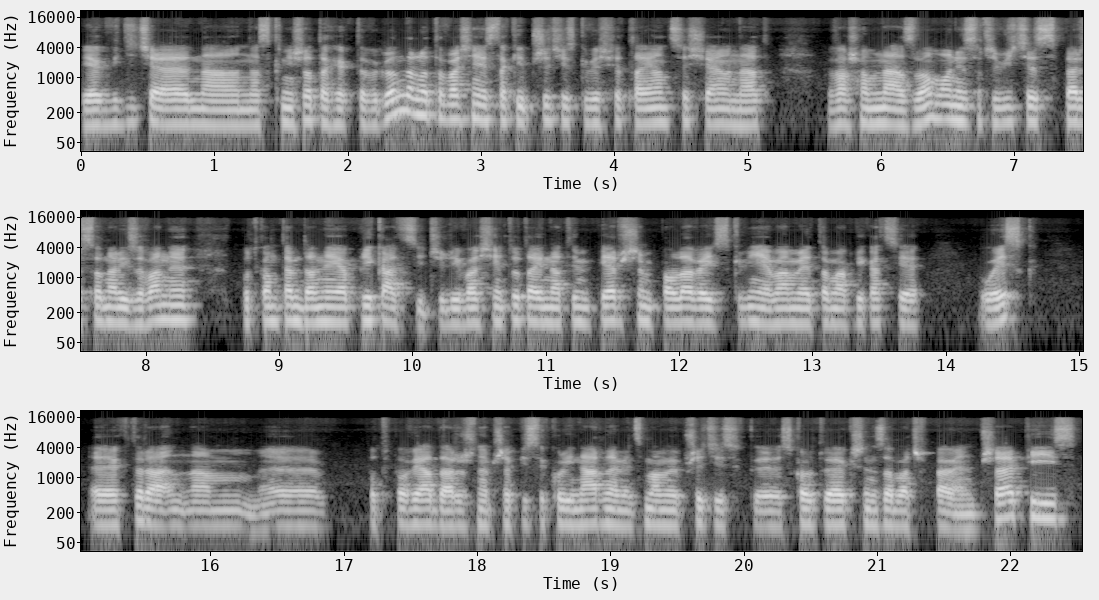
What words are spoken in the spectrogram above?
Jak widzicie na, na screenshotach, jak to wygląda, no to właśnie jest taki przycisk wyświetlający się nad waszą nazwą. On jest oczywiście spersonalizowany pod kątem danej aplikacji, czyli właśnie tutaj na tym pierwszym po lewej screenie mamy tą aplikację Whisk, e, która nam e, podpowiada różne przepisy kulinarne, więc mamy przycisk z e, call to action, zobacz pełen przepis.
